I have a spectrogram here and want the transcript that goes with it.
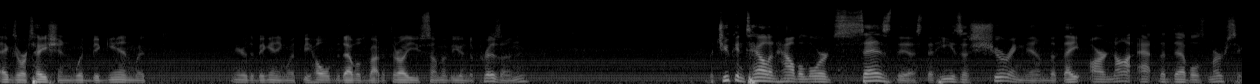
exhortation would begin with, near the beginning, with, Behold, the devil's about to throw you, some of you, into prison. But you can tell in how the Lord says this that He's assuring them that they are not at the devil's mercy.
